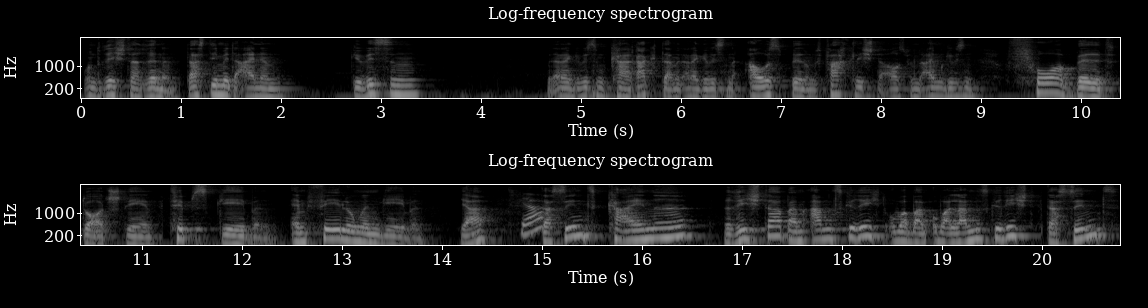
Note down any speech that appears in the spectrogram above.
und Richterinnen, dass die mit einem gewissen, mit einer gewissen Charakter, mit einer gewissen Ausbildung, fachlichen Ausbildung, mit einem gewissen Vorbild dort stehen, Tipps geben, Empfehlungen geben. Ja? Ja. Das sind keine Richter beim Amtsgericht oder beim Oberlandesgericht. Das sind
